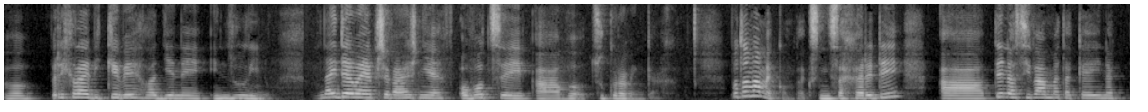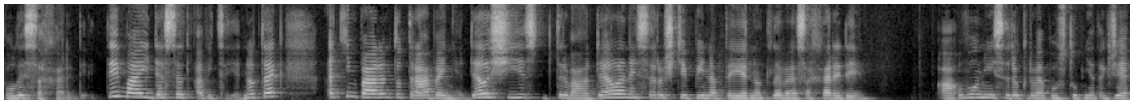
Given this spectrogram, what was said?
eh, rychlé výkyvy hladiny inzulínu. Najdeme je převážně v ovoci a v cukrovinkách. Potom máme komplexní sacharidy a ty nazýváme také jinak polysacharidy. Ty mají 10 a více jednotek a tím pádem to trávení je delší, trvá déle, než se rozštěpí na ty jednotlivé sacharidy a uvolňují se do krve postupně, takže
